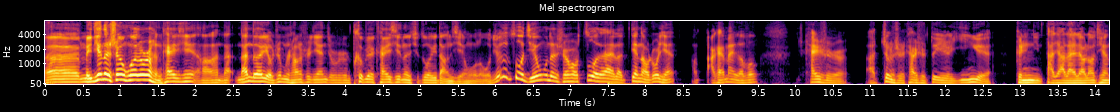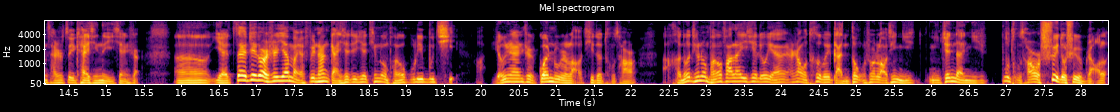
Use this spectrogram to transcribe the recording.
呃，每天的生活都是很开心啊，难难得有这么长时间，就是特别开心的去做一档节目了。我觉得做节目的时候，坐在了电脑桌前啊，打开麦克风，开始啊，正式开始对着音乐跟你大家来聊聊天，才是最开心的一件事儿。呃，也在这段时间吧，也非常感谢这些听众朋友不离不弃啊，仍然是关注着老 T 的吐槽啊。很多听众朋友发来一些留言，让我特别感动，说老 T 你你真的你。不吐槽我睡都睡不着了。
